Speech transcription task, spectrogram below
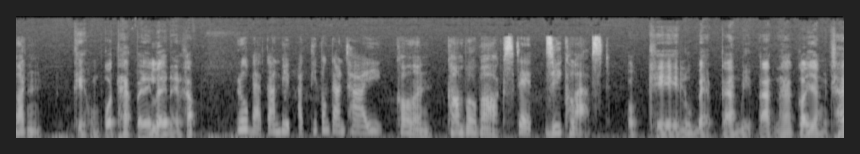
Button. โอเค ผมกดแท็บไปเรื่อยๆเลยนะครับ รูปแบบการบีบอัดที่ต้องการใช้ Colon. Combo box. 7 Z collapsed. โอเค รูปแบบการบีบอัดนะฮะก็ยังใช้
